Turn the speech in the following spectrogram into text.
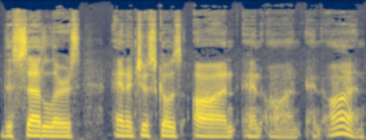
the settlers, and it just goes on and on and on.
